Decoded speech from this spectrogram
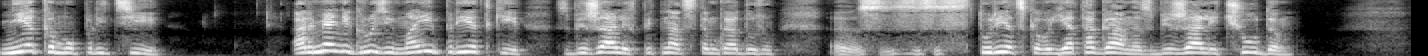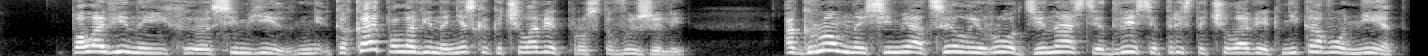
Некому прийти Армяне Грузии, мои предки сбежали в пятнадцатом году э, с, с, с турецкого Ятагана, сбежали чудом. Половина их э, семьи, какая половина? Несколько человек просто выжили. Огромная семья, целый род, династия, 200-300 человек, никого нет.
